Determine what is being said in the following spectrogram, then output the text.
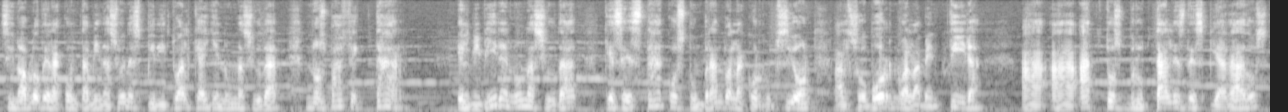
sino hablo de la contaminación espiritual que hay en una ciudad, nos va a afectar. El vivir en una ciudad que se está acostumbrando a la corrupción, al soborno, a la mentira, a, actos brutales despiadados,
